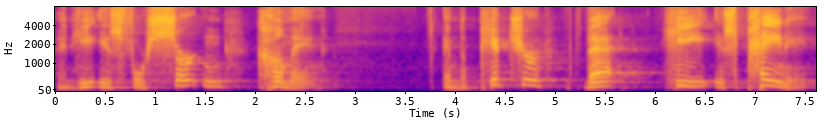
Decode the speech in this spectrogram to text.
and he is for certain coming. And the picture that he is painting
